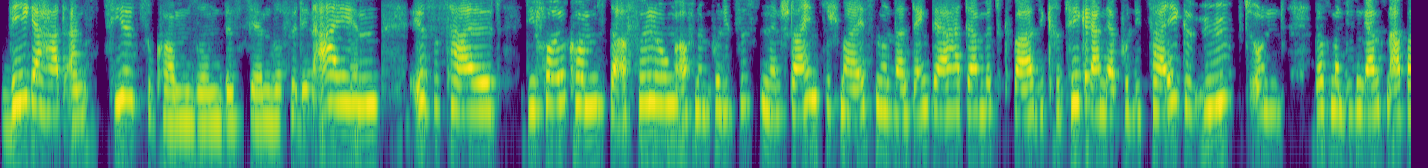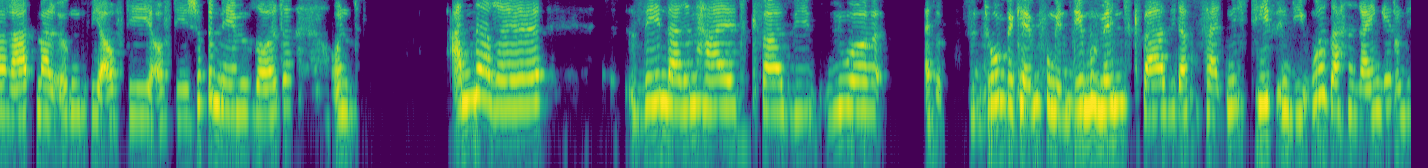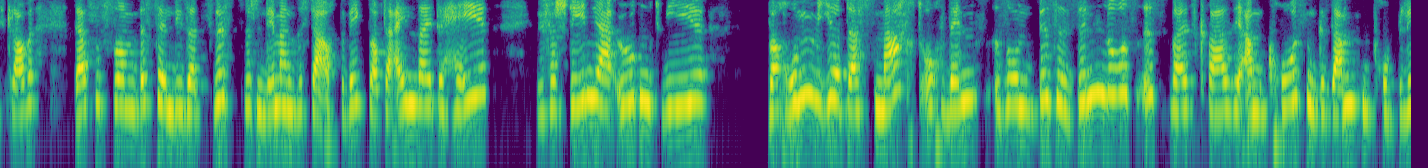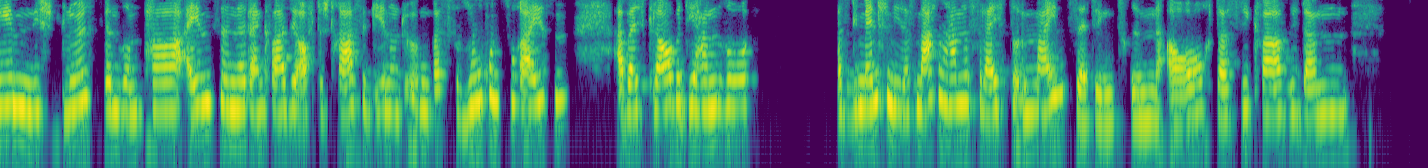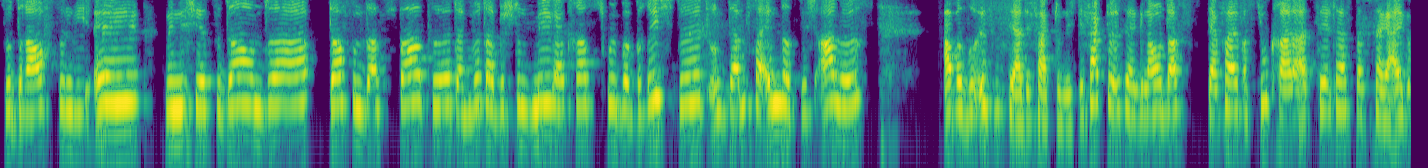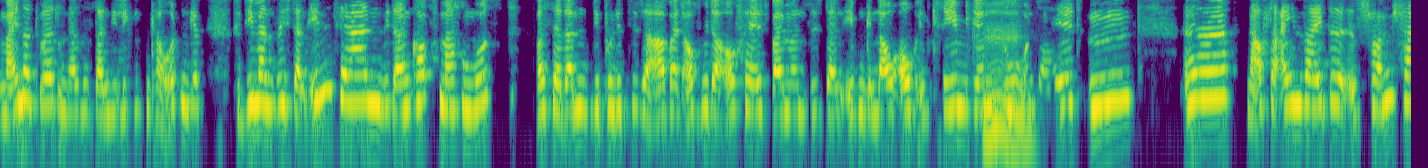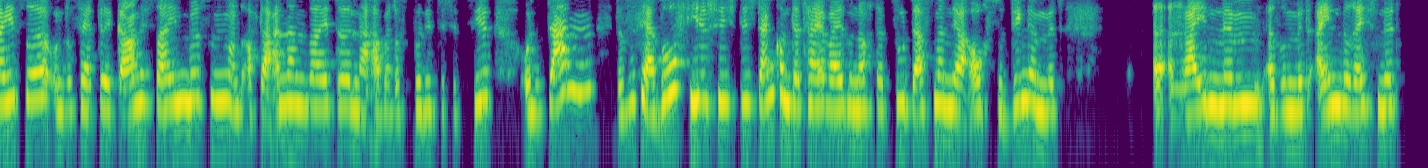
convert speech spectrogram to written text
Wege hat, ans Ziel zu kommen, so ein bisschen. So für den einen ist es halt die vollkommenste Erfüllung, auf einen Polizisten den Stein zu schmeißen und dann denkt er, er hat damit quasi Kritik an der Polizei geübt und dass man diesen ganzen Apparat mal irgendwie auf die, auf die Schippe nehmen sollte. Und andere sehen darin halt quasi nur also Symptombekämpfung in dem Moment quasi, dass es halt nicht tief in die Ursachen reingeht. Und ich glaube, das ist so ein bisschen dieser Zwist, zwischen dem man sich da auch bewegt. So auf der einen Seite, hey, wir verstehen ja irgendwie, warum ihr das macht, auch wenn es so ein bisschen sinnlos ist, weil es quasi am großen gesamten Problem nicht löst, wenn so ein paar Einzelne dann quasi auf die Straße gehen und irgendwas versuchen zu reißen. Aber ich glaube, die haben so also die Menschen, die das machen, haben das vielleicht so im Mindsetting drin auch, dass sie quasi dann so drauf sind wie, ey, wenn ich jetzt da und da das und das starte, dann wird da bestimmt mega krass drüber berichtet und dann verändert sich alles. Aber so ist es ja de facto nicht. De facto ist ja genau das der Fall, was du gerade erzählt hast, dass verallgemeinert wird und dass es dann die linken Chaoten gibt, für die man sich dann intern wieder einen Kopf machen muss, was ja dann die politische Arbeit auch wieder aufhält, weil man sich dann eben genau auch in Gremien hm. so unterhält. Mh, hm, äh, na, auf der einen Seite ist schon scheiße und das hätte gar nicht sein müssen und auf der anderen Seite, na, aber das politische Ziel. Und dann, das ist ja so vielschichtig, dann kommt ja teilweise noch dazu, dass man ja auch so Dinge mit reinnimmt, also mit einberechnet.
